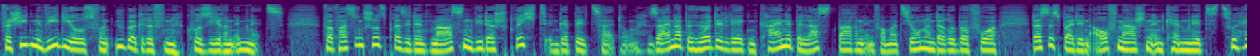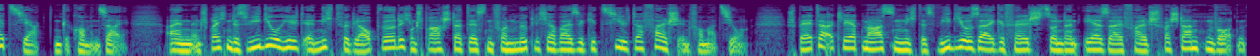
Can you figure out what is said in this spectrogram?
Verschiedene Videos von Übergriffen kursieren im Netz. Verfassungsschutzpräsident Maaßen widerspricht in der Bildzeitung. Seiner Behörde lägen keine belastbaren Informationen darüber vor, dass es bei den Aufmärschen in Chemnitz zu Hetzjagden gekommen sei. Ein entsprechendes Video hielt er nicht für glaubwürdig und sprach stattdessen von möglicherweise gezielter Falschinformation. Später erklärt Maaßen, nicht das Video sei gefälscht, sondern er sei falsch verstanden worden.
